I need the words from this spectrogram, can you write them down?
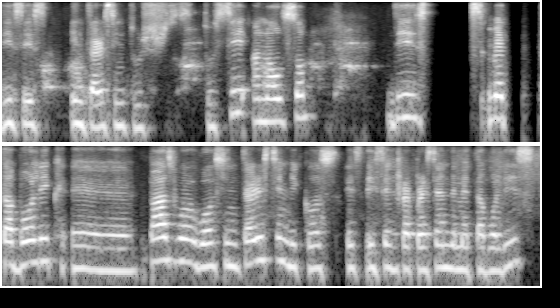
this is interesting to, to see. And also this metabolic uh, pathway was interesting because this is represent the metabolism,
